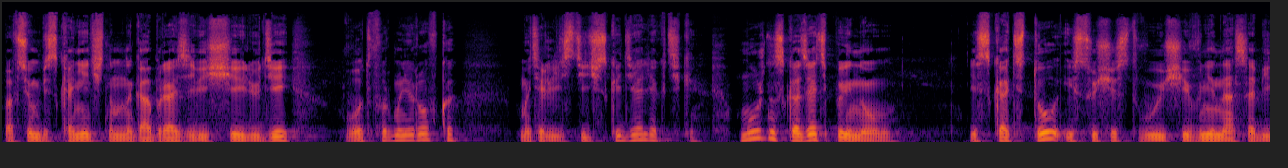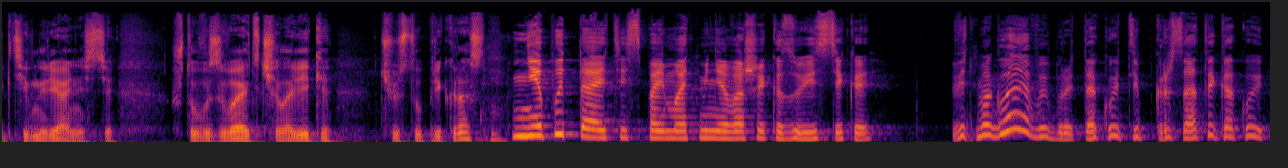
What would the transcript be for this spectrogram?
во всем бесконечном многообразии вещей и людей – вот формулировка материалистической диалектики. Можно сказать по-иному. Искать то из существующей вне нас объективной реальности, что вызывает в человеке чувство прекрасного. Не пытайтесь поймать меня вашей казуистикой. Ведь могла я выбрать такой тип красоты, какой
